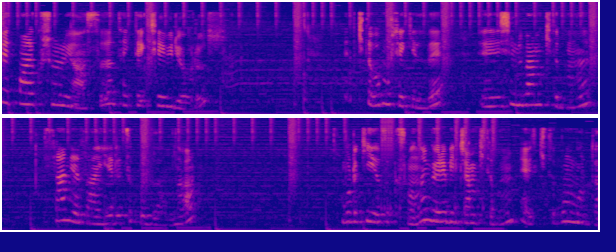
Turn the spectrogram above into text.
Evet Baykuş'un Rüyası. Tek tek çeviriyoruz. Evet, kitabım bu şekilde. Ee, şimdi ben bu kitabımı sen yazan yere tıkladığımda buradaki yazı kısmını görebileceğim kitabım. Evet kitabım burada.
